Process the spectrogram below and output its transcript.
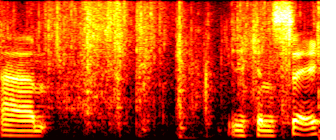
um, you can see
